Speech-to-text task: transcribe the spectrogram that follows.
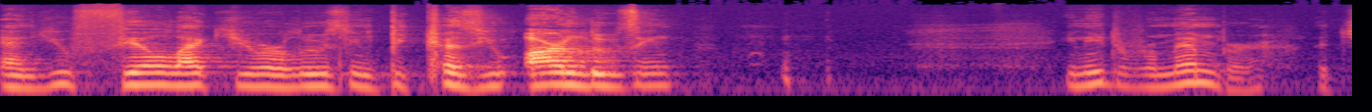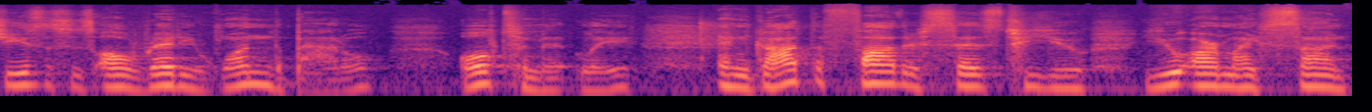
and you feel like you are losing because you are losing, you need to remember that Jesus has already won the battle ultimately. And God the Father says to you, You are my son,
